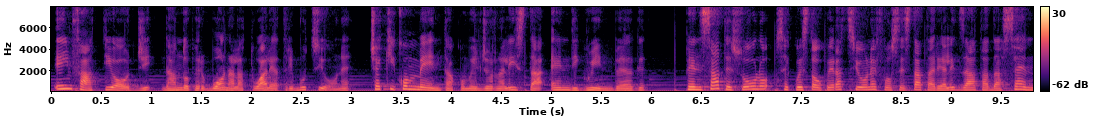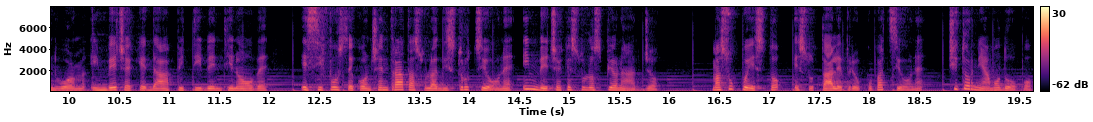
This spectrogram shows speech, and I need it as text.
E infatti oggi, dando per buona l'attuale attribuzione, c'è chi commenta come il giornalista Andy Greenberg Pensate solo se questa operazione fosse stata realizzata da Sandworm invece che da APT-29 e si fosse concentrata sulla distruzione invece che sullo spionaggio ma su questo e su tale preoccupazione ci torniamo dopo.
